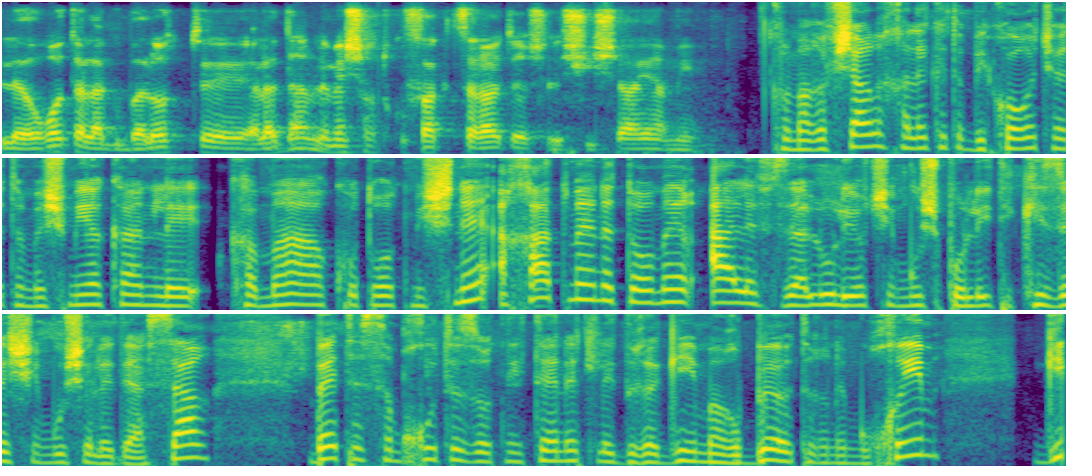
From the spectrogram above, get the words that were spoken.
להורות על הגבלות אה, על אדם למשך תקופה קצרה יותר של שישה ימים. כלומר, אפשר לחלק את הביקורת שאתה משמיע כאן לכמה כותרות משנה. אחת מהן אתה אומר, א', זה עלול להיות שימוש פוליטי כי זה שימוש על ידי השר, ב', הסמכות הזאת ניתנת לדרגים הרבה יותר נמוכים, ג',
